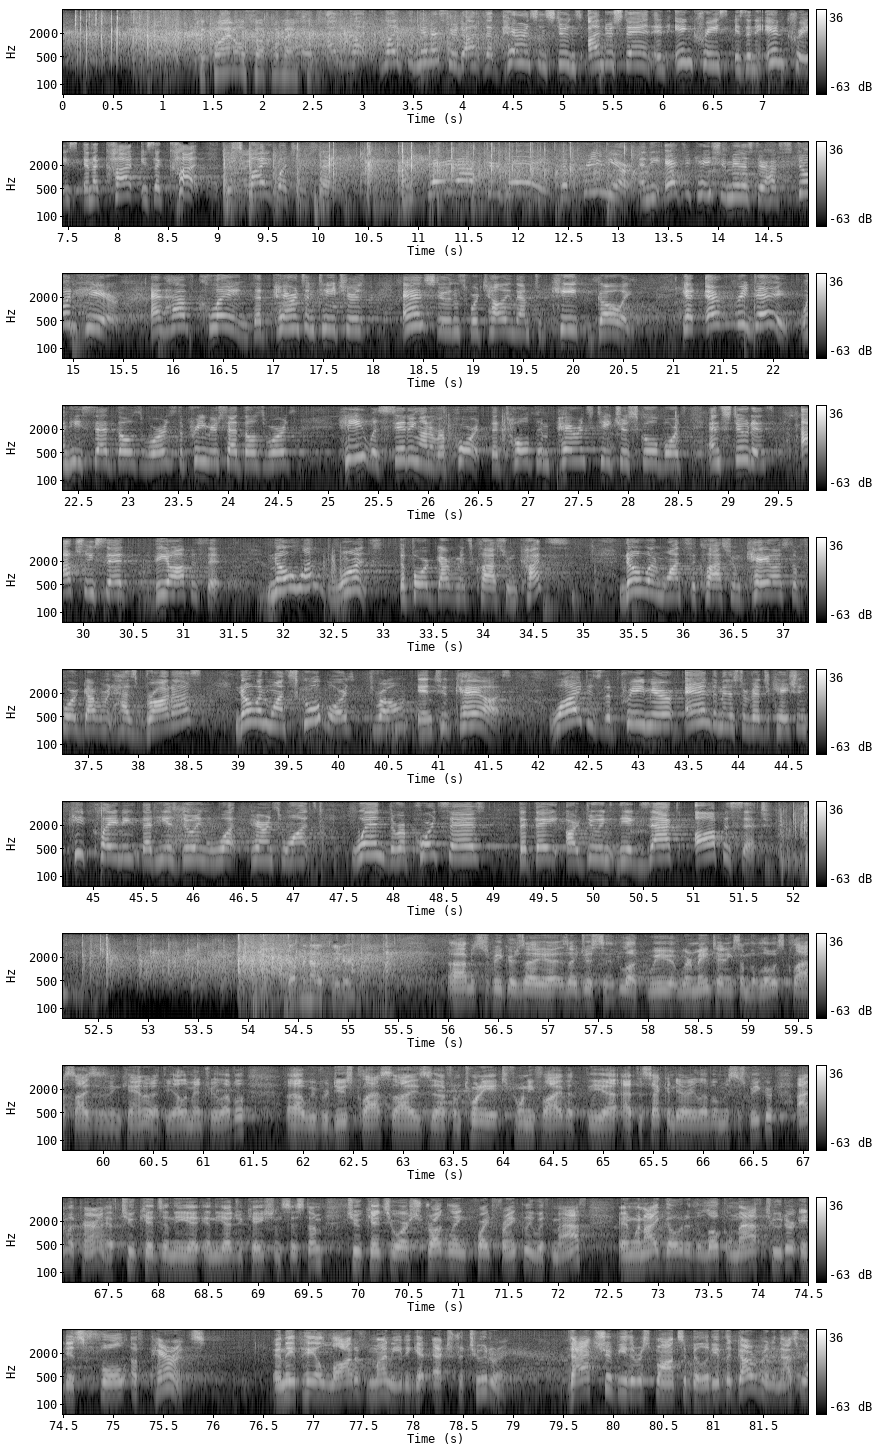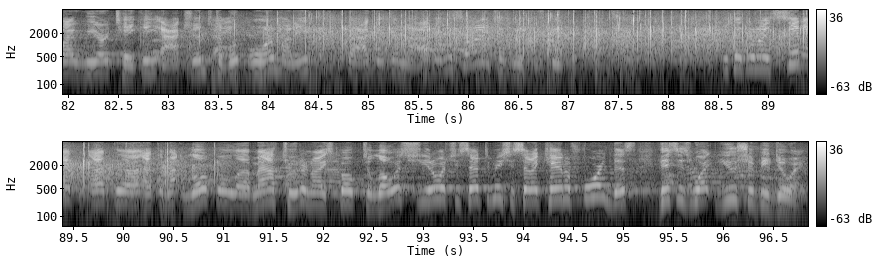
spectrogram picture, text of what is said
The final supplementary. I would like the minister to, that parents and students understand an increase is an increase and a cut is a cut, despite what you say. Day after day, the Premier and the Education Minister have stood here and have claimed that parents and teachers and students were telling them to keep going. Yet every day when he said those words, the Premier said those words, he was sitting on a report that told him parents, teachers, school boards and students actually said the opposite. No one wants the Ford government's classroom cuts. No one wants the classroom chaos the Ford government has brought us. No one wants school boards thrown into chaos. Why does the Premier and the Minister of Education keep claiming that he is doing what parents want when the report says that they are doing the exact opposite? Government House Leader. Uh, Mr. Speaker, as I, uh, as I just said, look, we, we're maintaining some of the lowest class sizes in Canada at the elementary level. Uh, we've reduced class size uh, from 28 to 25 at the, uh, at the secondary level, Mr. Speaker. I'm a parent. I have two kids in the, uh, in the education system, two kids who are struggling, quite frankly, with math. And when I go to the local math tutor, it is full of parents. And they pay a lot of money to get extra tutoring. That should be the responsibility of the government, and that's why we are taking action to put more money back into math and the sciences, Mr. Speaker. Because when I sit at, at the, at the local uh, math tutor and I spoke to Lois, you know what she said to me? She said, I can't afford this. This is what you should be doing.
